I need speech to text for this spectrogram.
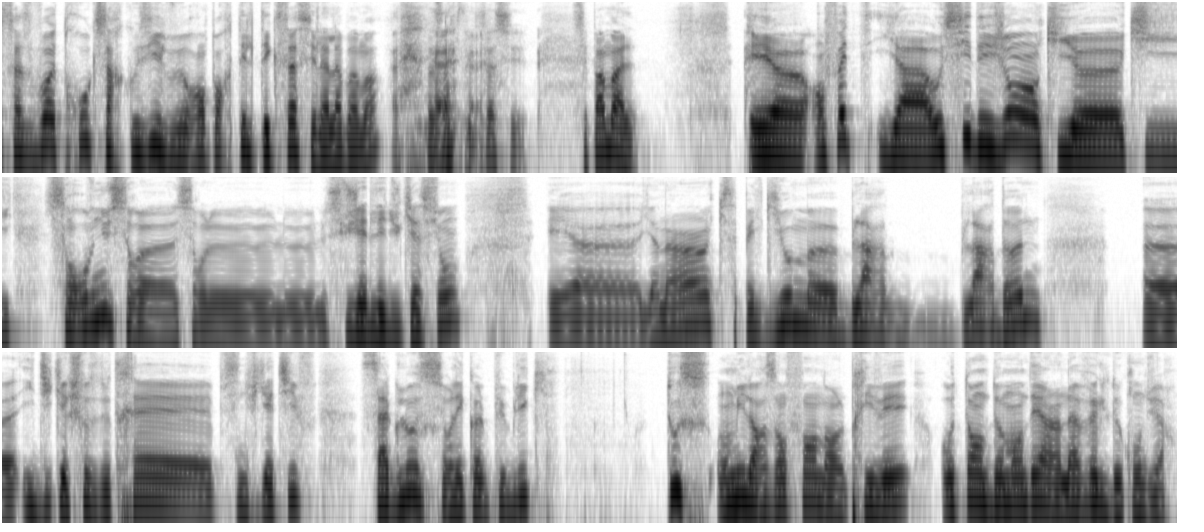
ça se voit trop que Sarkozy veut remporter le Texas et l'Alabama. Ça, c'est pas mal. Et euh, en fait, il y a aussi des gens qui, euh, qui, sont revenus sur, euh, sur le, le, sujet de l'éducation. Et il y en a un qui s'appelle Guillaume Blardon. il dit quelque chose de très significatif. Sa glose sur l'école publique. Tous ont mis leurs enfants dans le privé, autant demander à un aveugle de conduire.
